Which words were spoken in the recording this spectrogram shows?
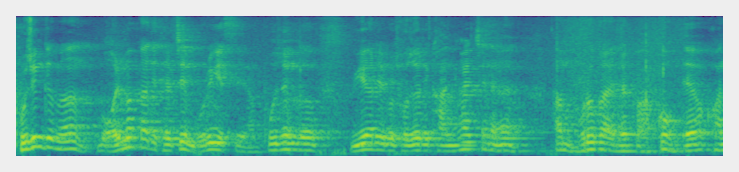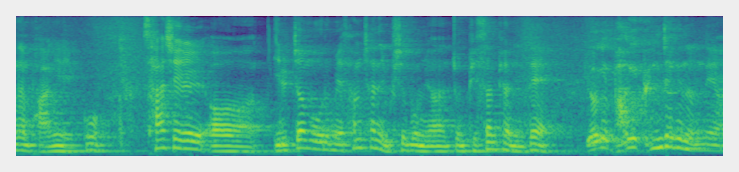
보증금은 뭐 얼마까지 될지 는 모르겠어요. 보증금 위아래로 조절이 가능할지는 한번 물어봐야 될 것 같고 에어컨은 방에 있고 사실 어 1.5룸에 3천에 65면 좀 비싼 편인데 여기 방이 굉장히 넓네요.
